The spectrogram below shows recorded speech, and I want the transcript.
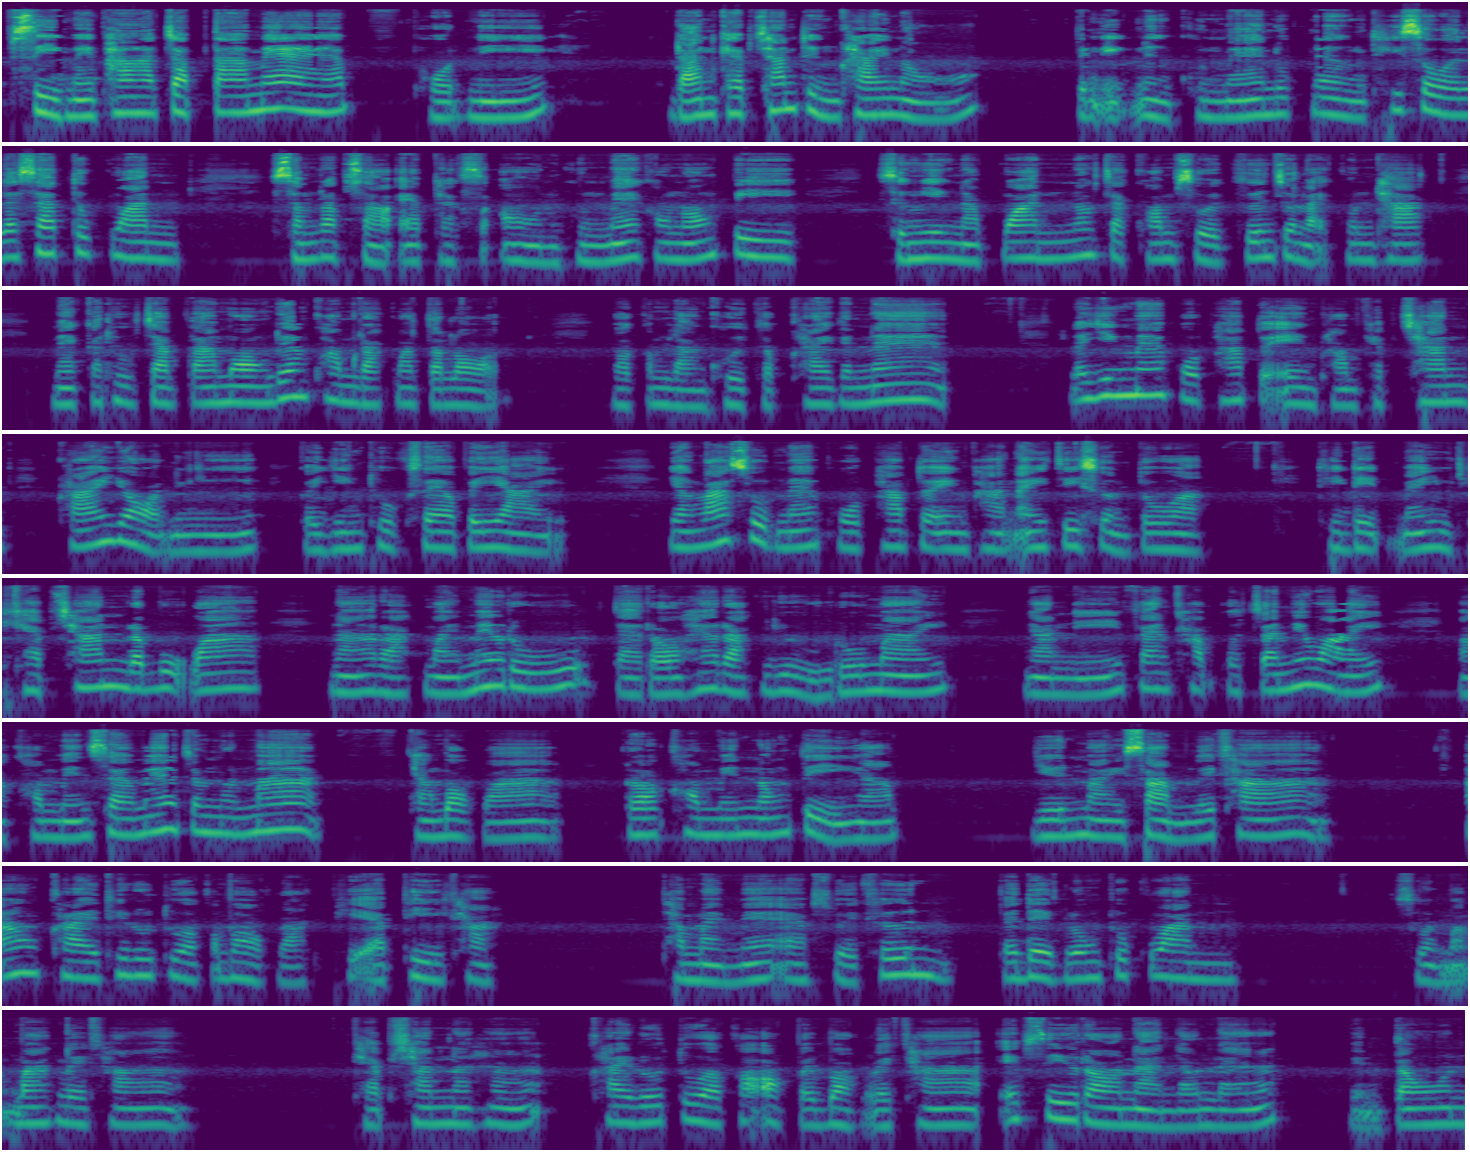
F4 ไม่พลาดจับตาแม่แอปโพสต์นี้ด้านแคปชั่นถึงใครหนอ เป็นอีกหนึ่งคุณแม่ลูกหนึ่งที่สวยและแซ่บทุกวันสำหรับสาวแอปทักษอ่อนคุณแม่ของน้องปี ซึ่งยิ่งนับวันนอกจากความสวยขึ้นจนหลายคนทัก แม่ก็ถูกจับตามองเรื่องความรักมาตลอด ว่ากำลังคุยกับใครกันแน่ และยิ่งแม่โพสภาพตัวเองพร้อมแคปชั่น คล้ายหยอดอย่างนี้ ก็ยิ่งถูกแซวไปใหญ่ อย่างล่าสุดแม่โพสภาพตัวเองผ่านไอจีส่วนตัว ที่เด็ดแม่อยู่ที่แคปชั่น ระบุว่าน่ารักไหมไม่รู้ แต่รอให้รักอยู่รู้ไหมงานนี้แฟนคลับอดใจไม่ไหว มาคอมเมนต์แซวแม่จำนวนมาก ทั้งบอกว่ารอคอมเมนต์น้องตีงับ ยืนไม้สั่มเลยค่ะ เอ้าใครที่รู้ตัวก็บอกรักพี่แอฟทีค่ะทำไมแม่แอฟสวยขึ้น แต่เด็กลงทุกวัน สวยมากๆเลยค่ะ แคปชั่นนะฮะ ใครรู้ตัวก็ออกไปบอกเลยค่ะ FC รอนานแล้วนะ เป็นต้น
